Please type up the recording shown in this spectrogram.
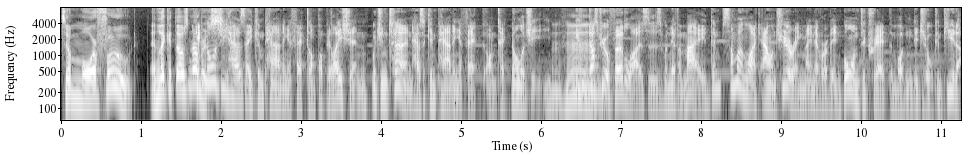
to more food. And look at those numbers. Technology has a compounding effect on population, which in turn has a compounding effect on technology. Mm-hmm. If industrial fertilizers were never made, then someone like Alan Turing may never have been born to create the modern digital computer.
